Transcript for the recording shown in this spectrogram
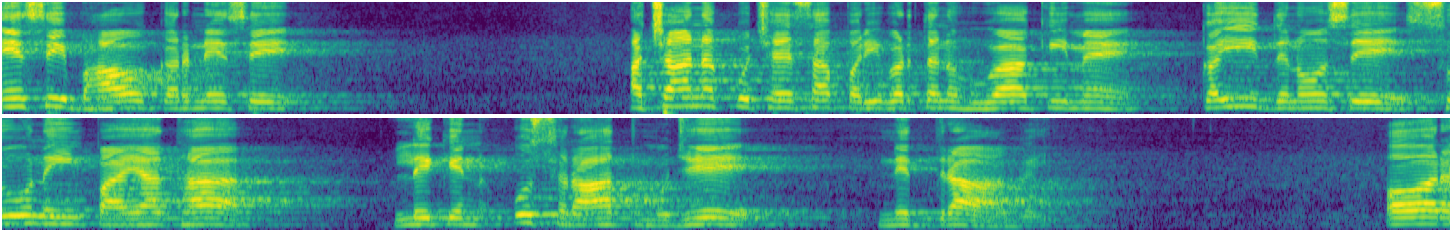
ऐसे भाव करने से अचानक कुछ ऐसा परिवर्तन हुआ कि मैं कई दिनों से सो नहीं पाया था, लेकिन उस रात मुझे निद्रा आ गई। और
